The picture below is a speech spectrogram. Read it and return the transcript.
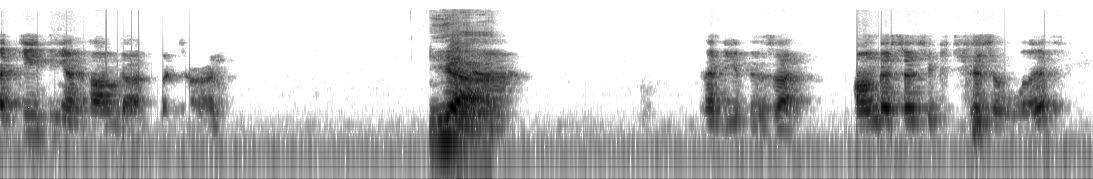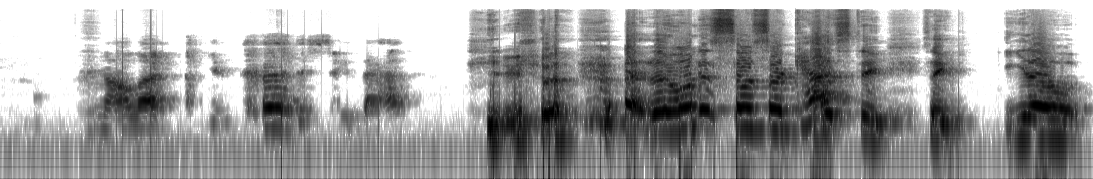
Hadithi and Anga return. yeah. And Hadithi is like, Anga says you could use a lift. Nala, you could say that. the one is so sarcastic. It's like, you know,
